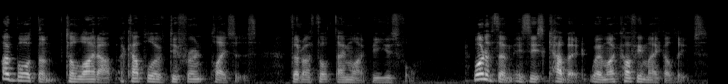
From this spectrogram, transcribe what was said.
I bought them to light up a couple of different places that I thought they might be useful. One of them is this cupboard where my coffee maker lives.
